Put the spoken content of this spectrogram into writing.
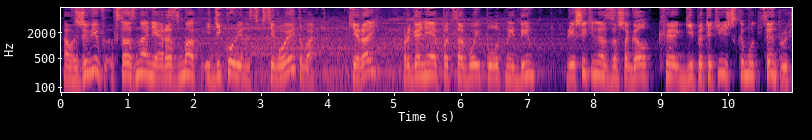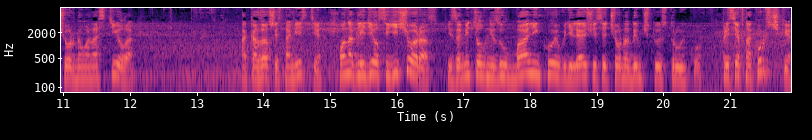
А вживив в сознание размах и диковинность всего этого, Кирай, прогоняя под собой плотный дым, решительно зашагал к гипотетическому центру черного настила – Оказавшись на месте, он огляделся еще раз и заметил внизу маленькую выделяющуюся черно-дымчатую струйку. Присев на курточке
